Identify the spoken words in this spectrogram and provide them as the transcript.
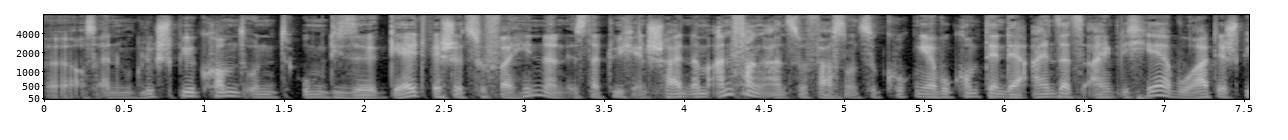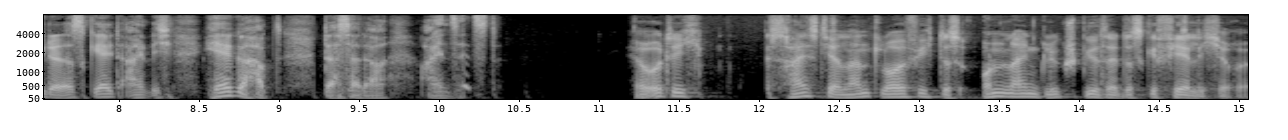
äh, aus einem Glücksspiel kommt. Und um diese Geldwäsche zu verhindern, ist natürlich entscheidend, am Anfang anzufassen und zu gucken, ja, wo kommt denn der Einsatz eigentlich her? Wo hat der Spieler das Geld eigentlich hergehabt, dass er da einsetzt? Herr Rüttig, es heißt ja landläufig, das Online-Glücksspiel sei das Gefährlichere.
